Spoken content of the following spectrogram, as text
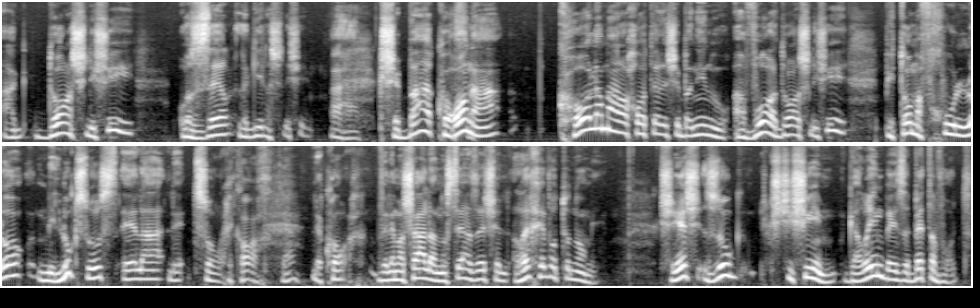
הדור השלישי עוזר לגיל השלישי. כשבאה הקורונה, כל המערכות האלה שבנינו עבור הדור השלישי, פתאום הפכו לא מלוקסוס, אלא לצורך. לכורח, כן. לכורח. ולמשל, הנושא הזה של רכב אוטונומי, כשיש זוג קשישים, גרים באיזה בית אבות,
